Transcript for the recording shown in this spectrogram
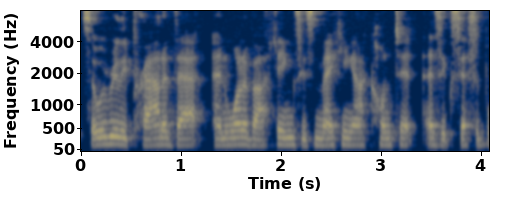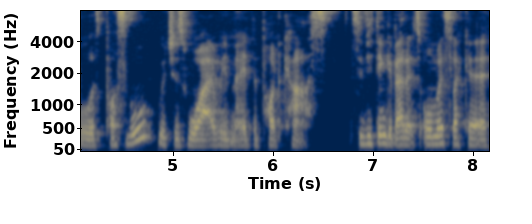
So we're really proud of that. And one of our things is making our content as accessible as possible, which is why we made the podcast. So if you think about it, it's almost like a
